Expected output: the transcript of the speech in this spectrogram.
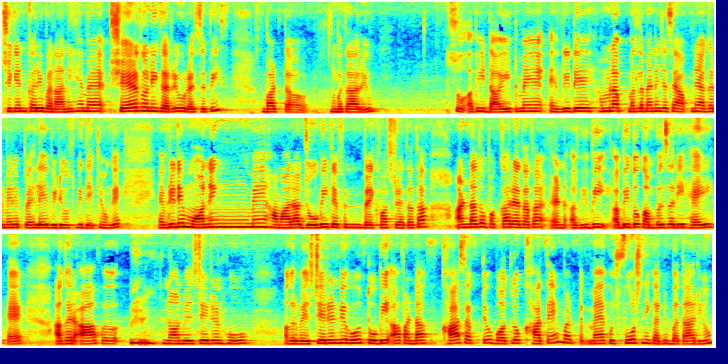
चिकन करी बनानी है। मैं शेयर तो नहीं कर रही हूँ रेसिपीज़ बट बता रही हूँ। सो so, अभी डाइट में एवरीडे हम लग, मतलब मैंने जैसे आपने अगर मेरे पहले वीडियोस भी देखे होंगे एवरीडे मॉर्निंग में हमारा जो भी टिफ़िन ब्रेकफास्ट रहता था अंडा तो पक्का रहता था एंड अभी भी अभी तो कंपलसरी है ही है। अगर आप नॉन वेजिटेरियन हो अगर वेजिटेरियन भी हो तो भी आप अंडा खा सकते हो। बहुत लोग खाते हैं बट मैं कुछ फोर्स नहीं कर रही हूँ बता रही हूँ।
